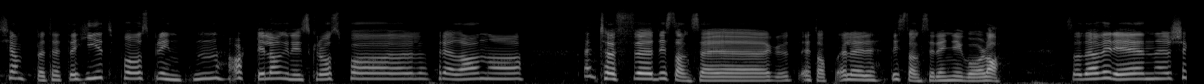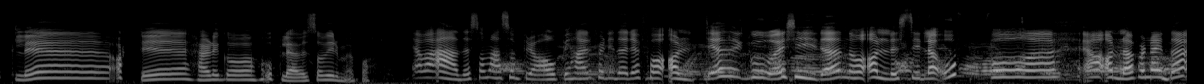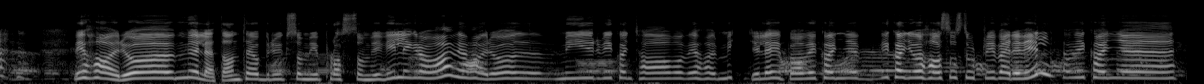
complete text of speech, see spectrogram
Kjempetette heat på sprinten. Artig langrennscross på fredagen. Og en tøff eh, distanseetapp, eller distanserenn i går, da. Så det har vært en skikkelig artig helg og opplevelse å være med på. Ja, Hva er det som er så bra oppi her? Fordi dere får alltid gode kirer når alle stiller opp. Og ja, alle er fornøyde. Vi har jo mulighetene til å bruke så mye plass som vi vil i Grava. Vi har jo myr vi kan ta av, og vi har mye løyper. Vi kan, vi kan jo ha så stort vi bare vil. Og vi kan eh,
